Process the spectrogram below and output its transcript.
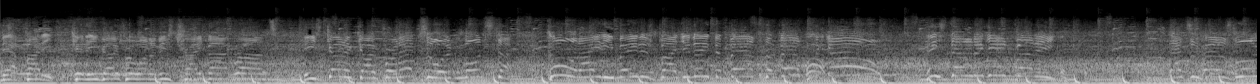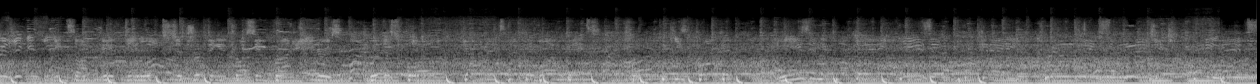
Now, Buddy, can he go for one of his trademark runs? He's going to go for an absolute monster. Call it 80 metres, bud. You need the bounce, the bounce, the goal. He's done it again, Buddy. That's about as long as you can get. Inside 50, Lux just drifting across in front. Andrews with the spoil. Going to tackle by Betts. Trying to pick his pocket. He is in the pocket, Eddie. He is in the pocket, Eddie. Creating some magic. Eddie Betts.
